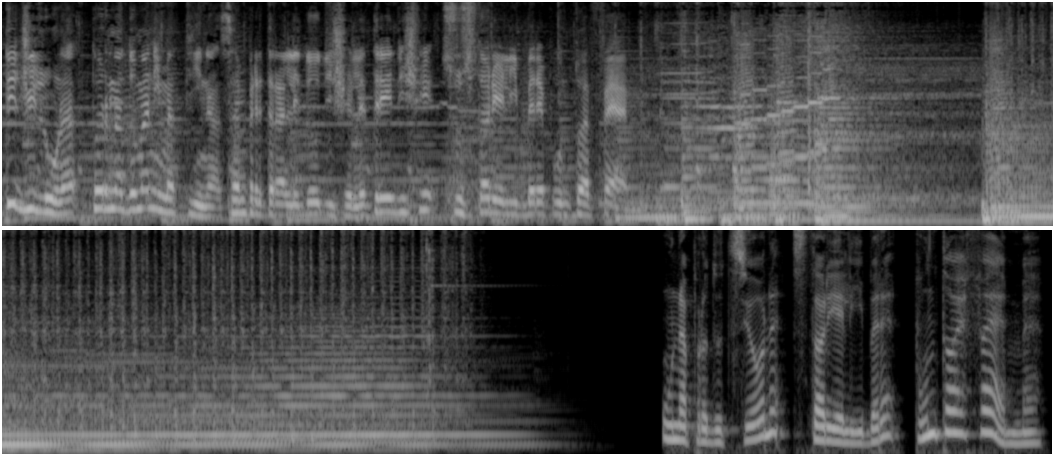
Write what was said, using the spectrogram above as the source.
TG Luna torna domani mattina, sempre tra le 12 e le 13, su storielibere.fm. Una produzione storielibere.fm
